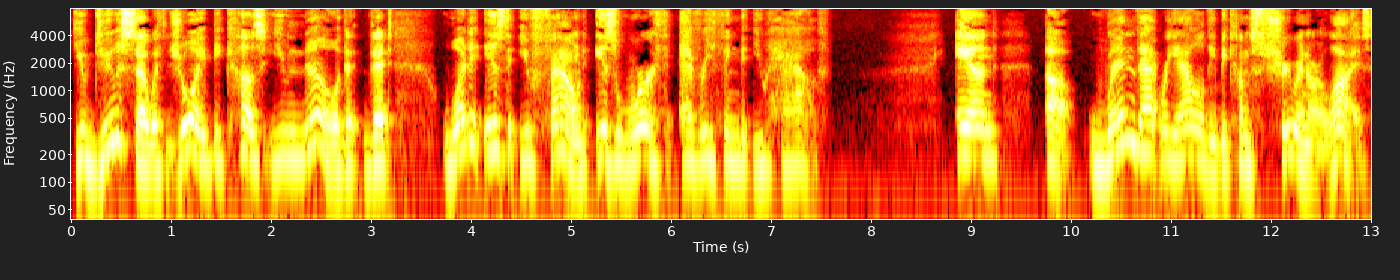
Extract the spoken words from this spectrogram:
you do so with joy because you know that, that what it is that you found is worth everything that you have. And uh, when that reality becomes true in our lives,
